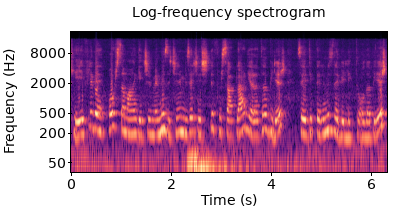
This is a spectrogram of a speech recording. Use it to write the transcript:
keyifli ve hoş zaman geçirmemiz için bize çeşitli fırsatlar yaratabilir. Sevdiklerimizle birlikte olabilir.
